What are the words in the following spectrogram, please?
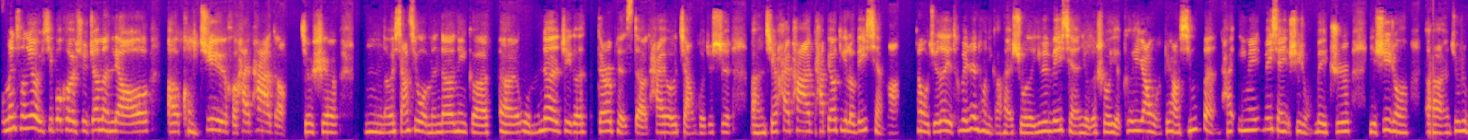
我们曾经有一期播客是专门聊呃恐惧和害怕的，就是嗯，我想起我们的那个呃，我们的这个 therapist 他有讲过，就是嗯，其实害怕它标的了危险嘛。那我觉得也特别认同你刚才说的，因为危险有的时候也可以让我非常兴奋。它因为危险也是一种未知，也是一种呃，就是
